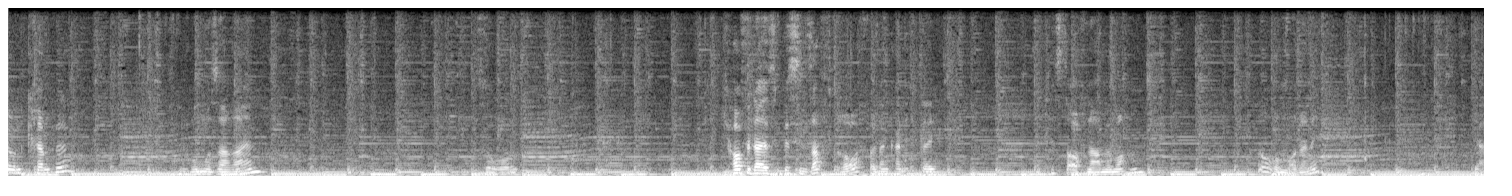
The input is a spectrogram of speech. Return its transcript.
Folie und Krempel. Wo muss er rein? So rum. Ich hoffe, da ist ein bisschen Saft drauf, weil dann kann ich gleich eine Testaufnahme machen. So rum, oder nicht? Ja.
